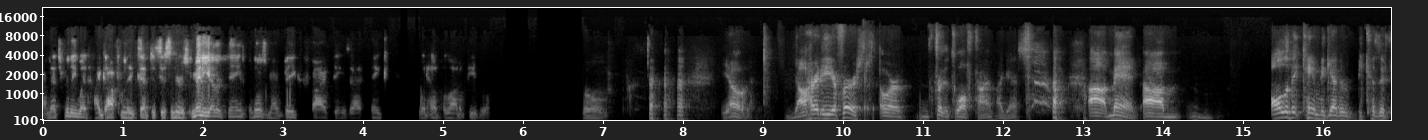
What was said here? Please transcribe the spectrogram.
um, that's really what I got from the acceptance system. There's many other things, but those are my big five things that I think would help a lot of people. Boom. Yo, y'all heard it here first, or for the 12th time, I guess. uh, man, um, all of it came together because of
